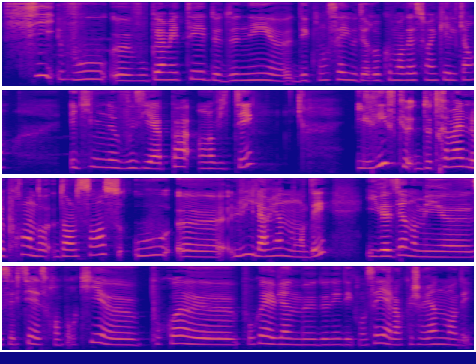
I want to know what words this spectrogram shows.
si vous euh, vous permettez de donner euh, des conseils ou des recommandations à quelqu'un et qu'il ne vous y a pas invité, il risque de très mal le prendre dans le sens où euh, lui il a rien demandé. Il va se dire non mais celle-ci elle se prend pour qui? Pourquoi pourquoi elle vient de me donner des conseils alors que j'ai rien demandé?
